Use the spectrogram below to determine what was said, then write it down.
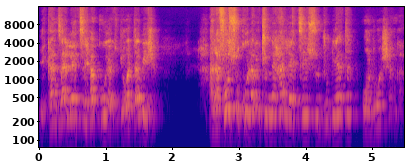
yekanza aletse hakuya tuje watabisha alafu sukula mtume haletse sujudi hata wandu washanga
